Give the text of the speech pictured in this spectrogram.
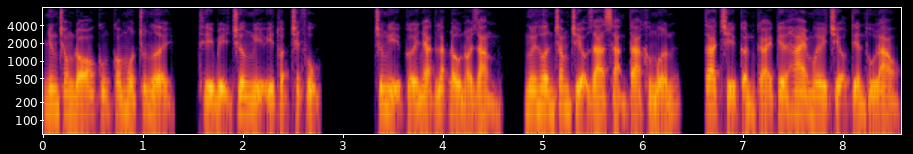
nhưng trong đó cũng có một chút người thì bị trương nghị y thuật chết phục. Trương nghị cười nhạt lắc đầu nói rằng ngươi hơn trăm triệu gia sản ta không muốn ta chỉ cần cái kia hai mươi triệu tiền thù lao.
